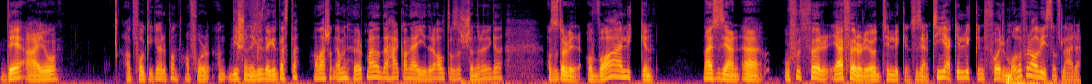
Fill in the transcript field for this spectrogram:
Det er jo at folk ikke hører på han. han, får, han de skjønner ikke sitt eget beste. Han er sånn Ja, men hør på meg, det her kan jeg gi dere alt. Og så skjønner dere ikke det. Og så står det videre. Og hva er lykken? Nei, så sier han eh, Hvorfor fører Jeg fører det jo til lykken. Så sier han Ti er ikke lykken formålet for all visdomslære.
